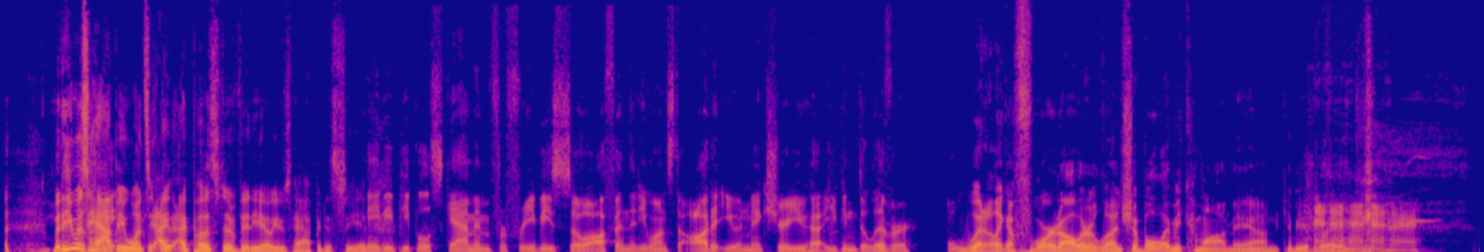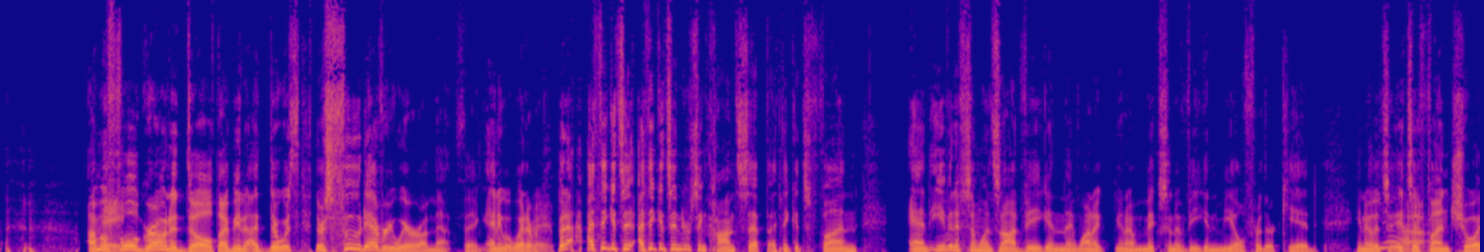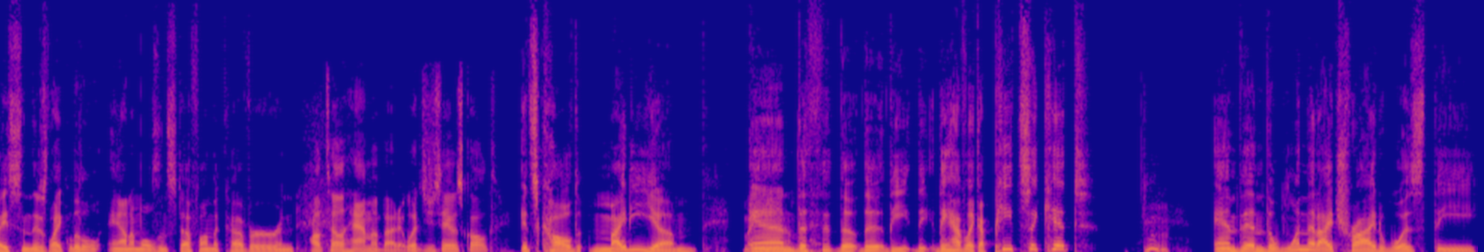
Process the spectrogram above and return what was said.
but he was Look, may- happy once he, I, I posted a video. He was happy to see it. Maybe people scam him for freebies so often that he wants to audit you and make sure you ha- you can deliver. What, like a four dollar Lunchable? I mean, come on, man, give me a break. I'm a full grown adult. I mean, I, there was there's food everywhere on that thing. Anyway, whatever. Right. But I, I think it's a, I think it's an interesting concept. I think it's fun. And even if someone's not vegan, they want to you know mix in a vegan meal for their kid. You know, it's it's a fun choice. And there's like little animals and stuff on the cover, and I'll tell Ham about it. What did you say it was called? it's called Mighty Yum. Mighty and Yum. the, th- the the the the they have like a pizza kit. Hmm. And then the one that I tried was the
